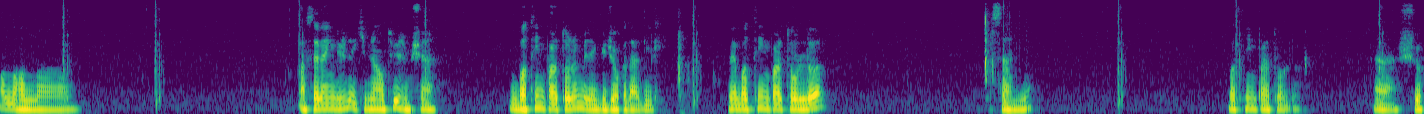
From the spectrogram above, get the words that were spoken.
Allah Allah. Aseren gücü de 2600'müş ha. Batı İmparatorluğu'nun bile gücü o kadar değil. Ve Batı İmparatorluğu bir saniye. Batı İmparatorluğu. Ha şu.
